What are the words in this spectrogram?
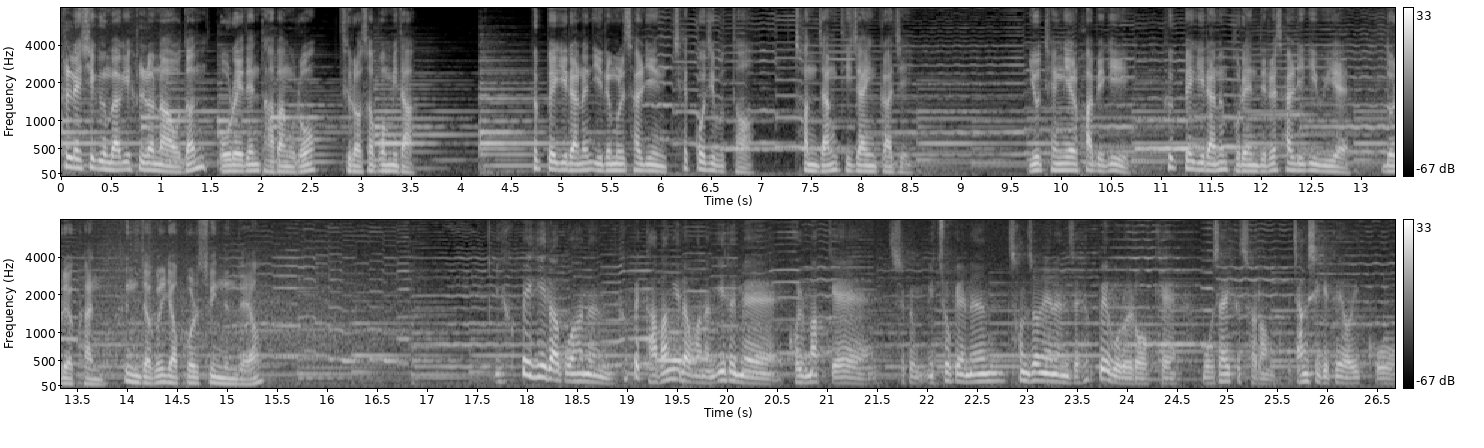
클래식 음악이 흘러나오던 오래된 다방으로 들어서 봅니다. 흑백이라는 이름을 살린 책꽂이부터 천장 디자인까지 유택열 화백이 흑백이라는 브랜드를 살리기 위해 노력한 흔적을 엿볼 수 있는데요. 이 흑백이라고 하는 흑백 다방이라고 하는 이름에 걸맞게 지금 이쪽에는 천정에는 이제 흑백으로 이렇게 모자이크처럼 장식이 되어 있고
